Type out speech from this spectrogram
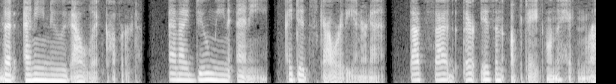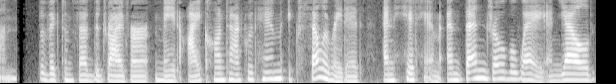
that any news outlet covered. And I do mean any. I did scour the internet. That said, there is an update on the hit and run. The victim said the driver made eye contact with him, accelerated, and hit him, and then drove away and yelled,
